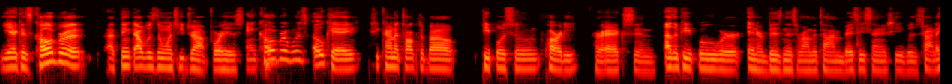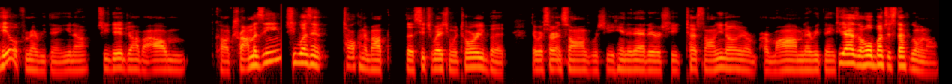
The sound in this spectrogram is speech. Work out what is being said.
Yeah, because Cobra, I think that was the one she dropped for HISS. And Cobra was okay. She kind of talked about people assume Pardi, her ex, and other people who were in her business around the time, basically saying she was trying to heal from everything. You know, she did drop an album called Traumazine. She wasn't talking about the situation with Tory, but there were certain songs where she hinted at it or she touched on, you know, her, her mom and everything. She has a whole bunch of stuff going on.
